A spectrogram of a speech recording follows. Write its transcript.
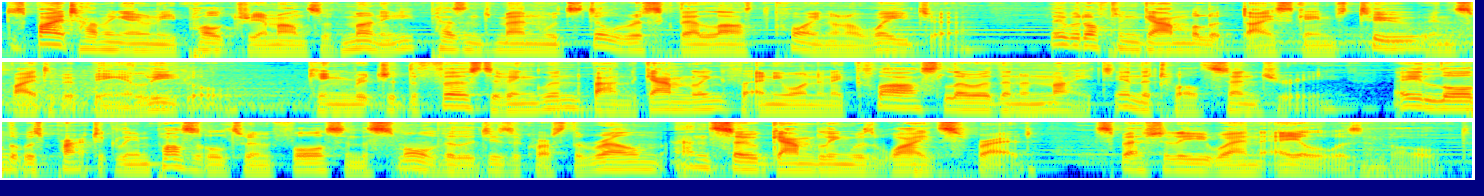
Despite having only paltry amounts of money, peasant men would still risk their last coin on a wager. They would often gamble at dice games too, in spite of it being illegal. King Richard I of England banned gambling for anyone in a class lower than a knight in the 12th century, a law that was practically impossible to enforce in the small villages across the realm, and so gambling was widespread, especially when ale was involved.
